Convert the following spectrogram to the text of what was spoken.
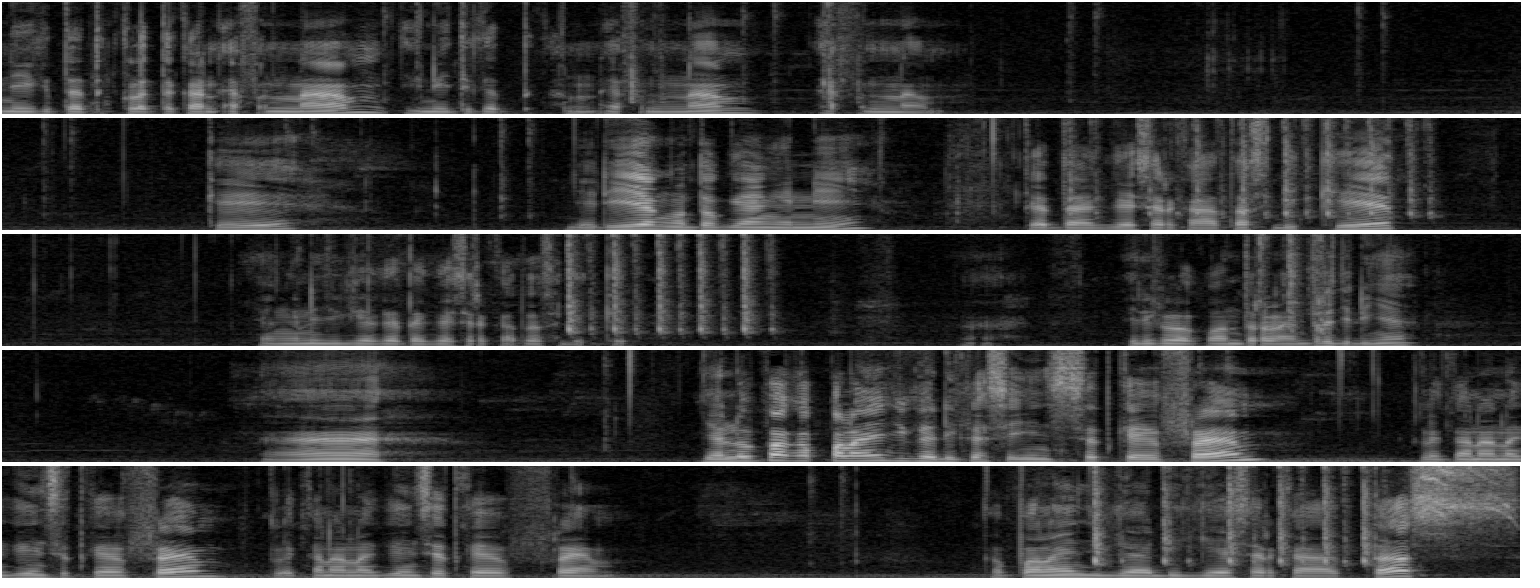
Ini kita tekan F6, ini kita tekan F6, F6. Oke. Jadi yang untuk yang ini kita geser ke atas sedikit. Yang ini juga kita geser ke atas sedikit. Nah, jadi kalau Ctrl Enter jadinya Nah. Jangan lupa kepalanya juga dikasih insert keyframe klik kanan lagi insert keyframe klik kanan lagi insert keyframe kepalanya juga digeser ke atas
